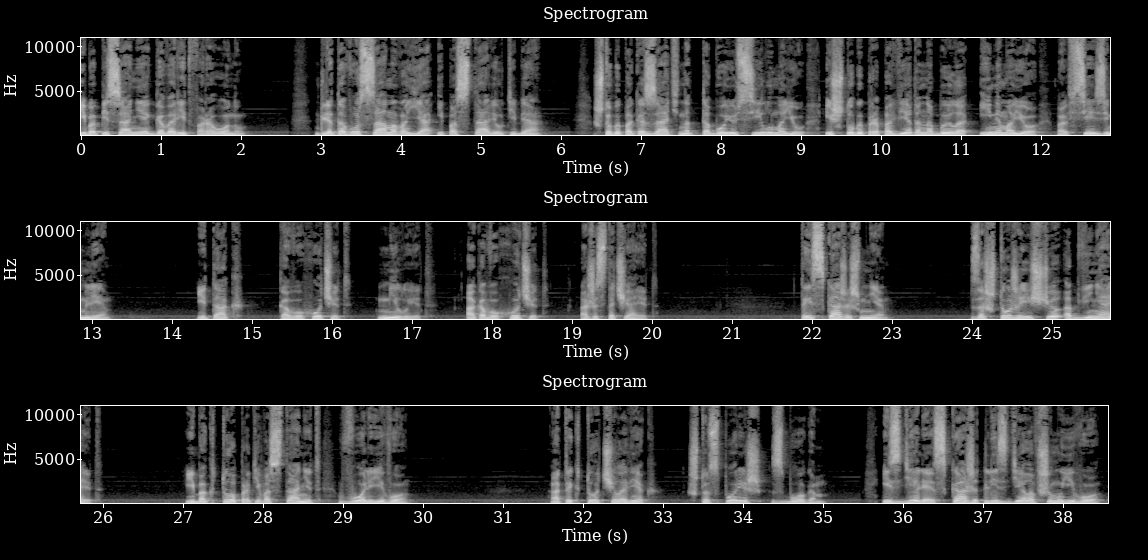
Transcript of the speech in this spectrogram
Ибо Писание говорит фараону, «Для того самого я и поставил тебя, чтобы показать над тобою силу мою и чтобы проповедано было имя мое по всей земле». Итак, кого хочет, милует, а кого хочет, ожесточает. Ты скажешь мне, за что же еще обвиняет? Ибо кто противостанет воле его? А ты кто, человек, что споришь с Богом? изделие скажет ли сделавшему его,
